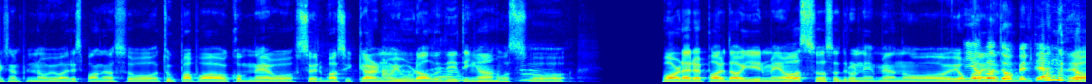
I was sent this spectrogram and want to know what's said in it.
eksempel når vi var i Spania, så tok pappa og kom ned og serva sykkelen og gjorde alle de Ja. tinga, og så Mm. Var der et par dager med oss, og så dro han hjem igjen og jobba igjen. dobbelt igjen. Ja,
